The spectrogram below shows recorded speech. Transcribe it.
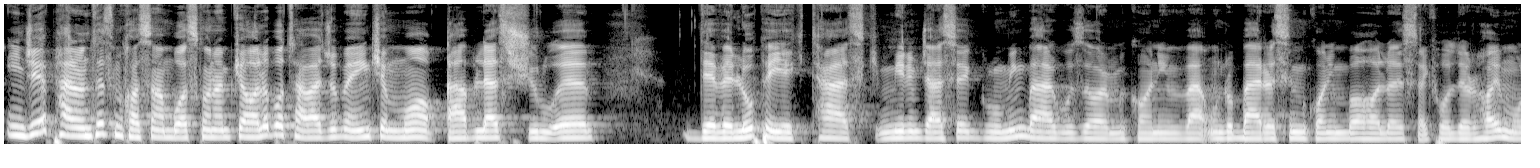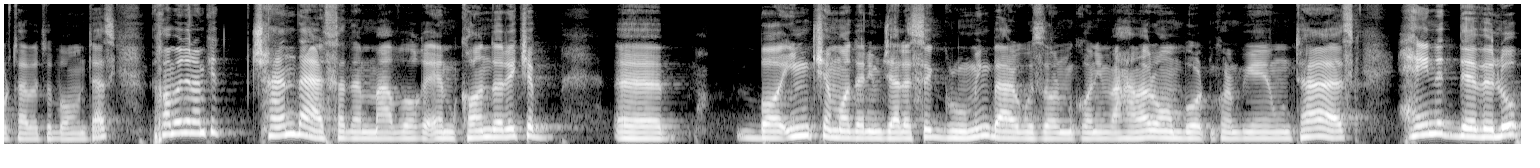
اینجا یه پرانتز می‌خواستم باز کنم که حالا با توجه به اینکه ما قبل از شروع develop یک task میریم جلسه grooming برگزار می‌کنیم و اون رو بررسی می‌کنیم با حالا stack های مرتبط با اون task می‌خوام بدونم که چند درصد مواقع امکان داره که با این که ما داریم جلسه grooming برگزار می‌کنیم و همه رو onboard می‌کنیم روی اون task حین develop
